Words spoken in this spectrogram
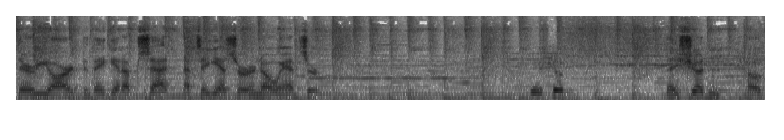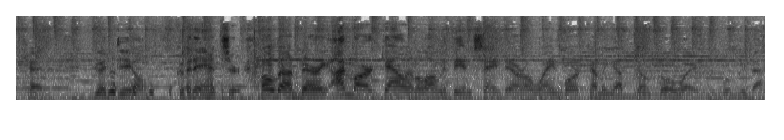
their yard, do they get upset? That's a yes or a no answer. They shouldn't. They shouldn't. Okay. Good deal. Good answer. Hold on, Barry. I'm Mark Allen along with the insane Daryl Wayne. More coming up. Don't go away. We'll be back.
